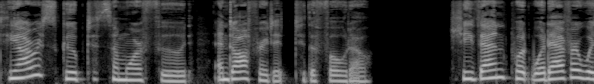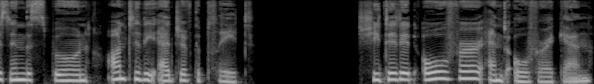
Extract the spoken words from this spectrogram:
Tiara scooped some more food and offered it to the photo. She then put whatever was in the spoon onto the edge of the plate. She did it over and over again,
